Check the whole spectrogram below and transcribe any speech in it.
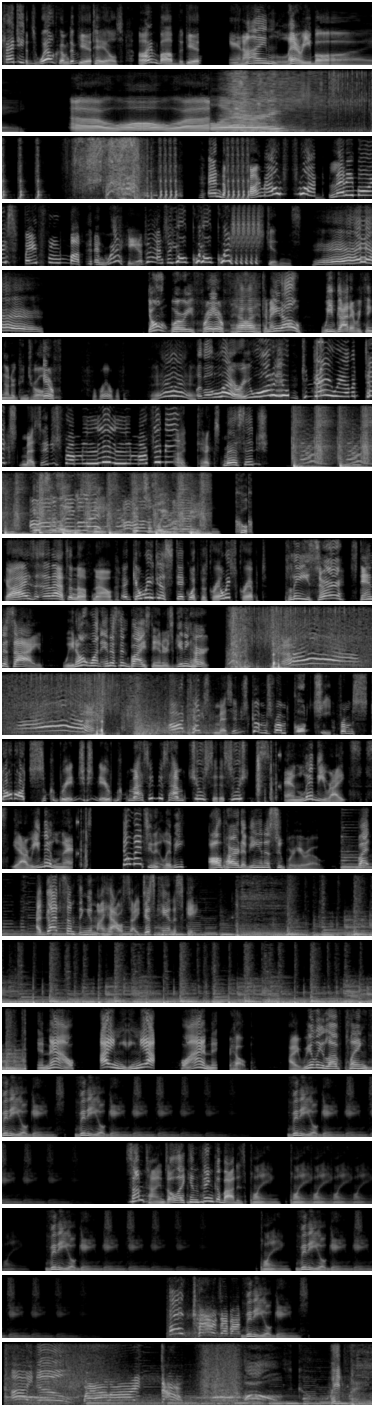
Hi, Veggies. Welcome to Kid Tales. I'm Bob the Kid. And I'm Larry Boy. Uh, whoa, uh, Larry. And I'm out front, Larry Boy's faithful butt, and we're here to answer your, qu- your questions. Hey. Don't worry, Frere Tomato. We've got everything under control. Frere. Larry, what are you? Today we have a text message from Little Murphy. A text message? It's the latest thing. It's the latest thing. Cool. Guys, uh, that's enough now. Uh, Can we just stick with the scri- script? Please, sir, stand aside. We don't want innocent bystanders getting hurt. Ah! Ah! Message comes from Gucci from Stockbridge near Massachusetts. And Libby writes, Scary middle next. Don't mention it, Libby. All part of being a superhero. But I've got something in my house I just can't escape. And now, I need yeah. Oh, well, I need help. I really love playing video games. Video. Games. Games. Video games. Games. Games. Games. Games. Sometimes all I can think about is playing, playing, playing, playing, playing. Video games. Games. Games. Games. Games. Playing video games. Games. Games. Games. Games. Who cares about... Video games. I do. Well, I don't! Oh, Squidward,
